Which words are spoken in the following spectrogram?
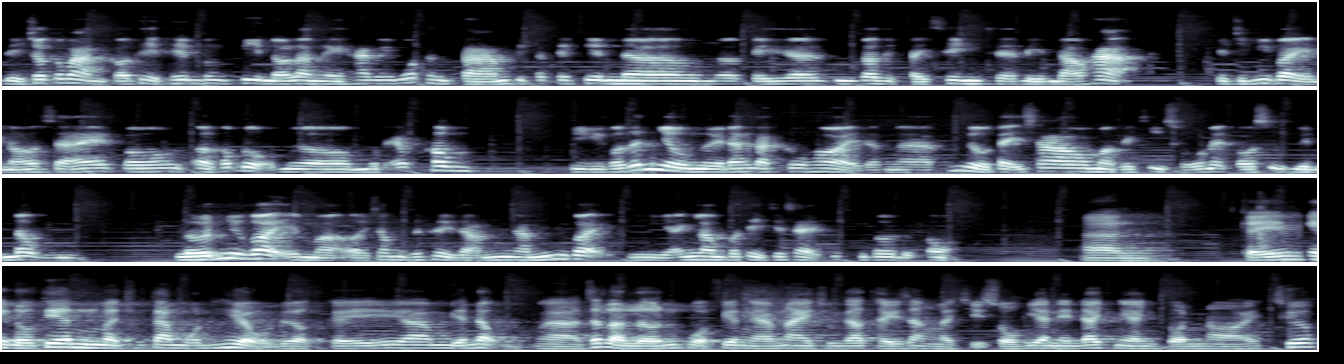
để cho các bạn có thể thêm thông tin đó là ngày 21 tháng 8 thì các cái phiên uh, cái uh, giao dịch phái sinh sẽ đến đáo hạn thì chính vì vậy nó sẽ có ở góc độ một F0 thì có rất nhiều người đang đặt câu hỏi rằng là không hiểu tại sao mà cái chỉ số này có sự biến động lớn như vậy mà ở trong một cái thời gian ngắn như vậy thì anh Long có thể chia sẻ với chúng tôi được không? À, cái việc đầu tiên mà chúng ta muốn hiểu được cái à, biến động à, rất là lớn của phiên ngày hôm nay, chúng ta thấy rằng là chỉ số VN Index như anh Tuấn nói trước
